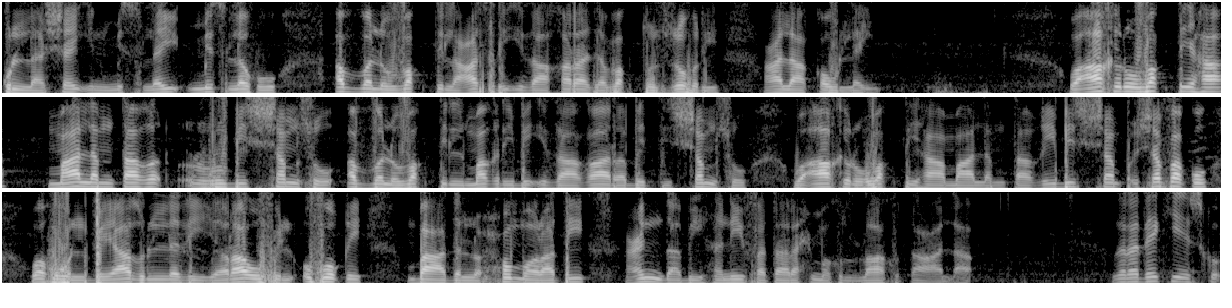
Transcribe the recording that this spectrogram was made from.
كل شعین مثله اول وقت العصر اذا خرج وقت اعلیٰ و آخر وقت یہاں ما لم تغرب الشمس اول وقت المغرب اذا غربت الشمس واخر وقتها ما لم تغيب الشفق، وهو البياض الذي يرى في الافق بعد الحمرة عند ابي حنيفة رحمه الله تعالى. ذرا دیکھیے اس کو۔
